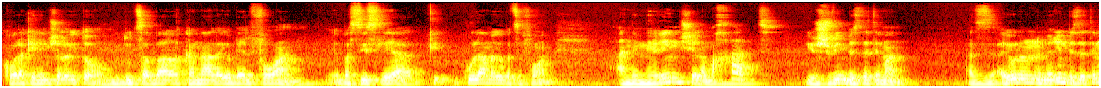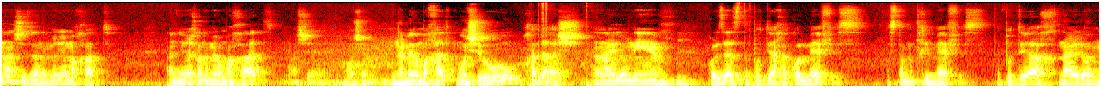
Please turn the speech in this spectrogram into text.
כל הכלים שלו איתו, גדוד צבר כנ"ל היו באלפורן, בסיס ליד, כולם היו בצפון. הנמרים של המח"ט יושבים בשדה תימן. אז היו לנו נמרים בשדה תימן שזה הנמרים מח"ט. אני הולך לנמר מח"ט, מה ש... כמו ש... נמר מח"ט כמו שהוא, חדש, הניילונים, כל זה, אז אתה פותח הכל מאפס. אז אתה מתחיל מאפס. אתה פותח ניילון,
